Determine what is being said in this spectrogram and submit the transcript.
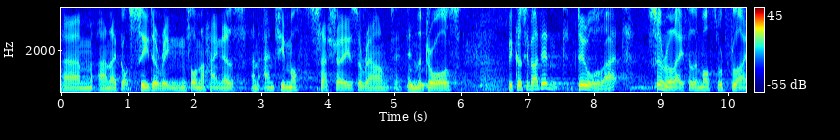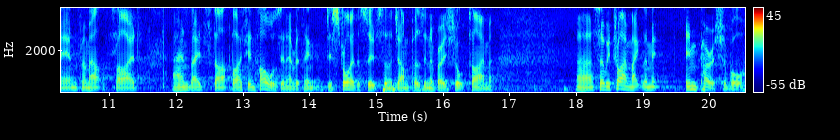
um, and they've got cedar rings on the hangers and anti moth sachets around in the drawers. Because if I didn't do all that, sooner or later the moths would fly in from outside and they'd start biting holes in everything, destroy the suits and the jumpers in a very short time. Uh, so we try and make them imperishable.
